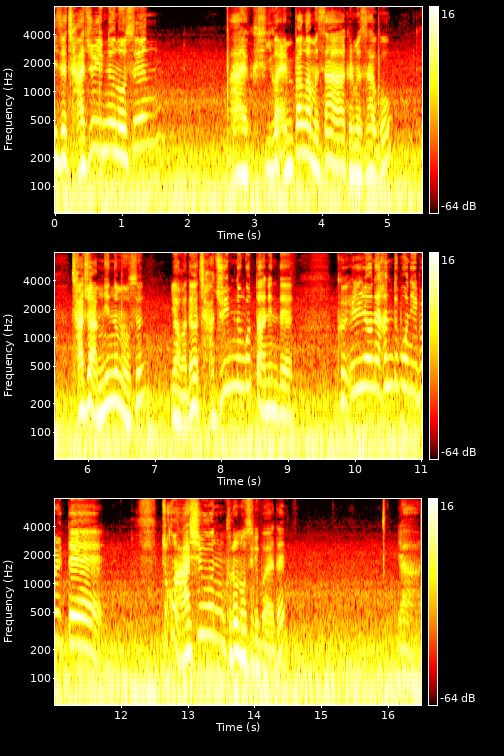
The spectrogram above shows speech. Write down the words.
이제 자주 입는 옷은 아 이거 엠빵 하면 싸 그러면서 사고. 자주 안 입는 옷은? 야 내가 자주 입는 것도 아닌데 그 1년에 한두 번 입을 때 조금 아쉬운 그런 옷을 입어야 돼? 야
